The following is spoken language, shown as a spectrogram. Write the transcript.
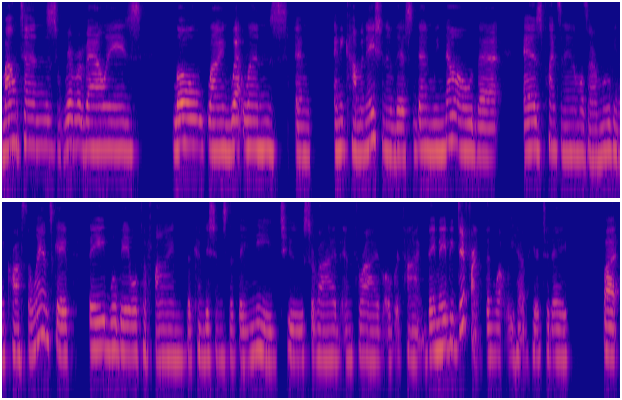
mountains, river valleys, low-lying wetlands, and any combination of this, then we know that as plants and animals are moving across the landscape, they will be able to find the conditions that they need to survive and thrive over time. They may be different than what we have here today, but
